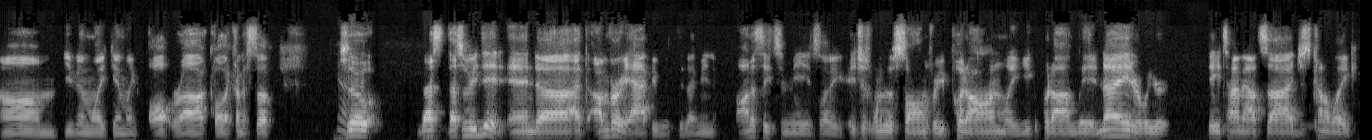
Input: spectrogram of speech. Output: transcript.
um, even like in like alt rock, all that kind of stuff. Yeah. So that's that's what we did, and uh, I, am very happy with it. I mean, honestly, to me, it's like it's just one of those songs where you put on like you can put on late at night or where you're daytime outside, just kind of like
